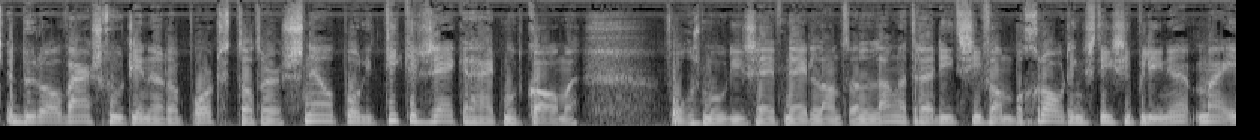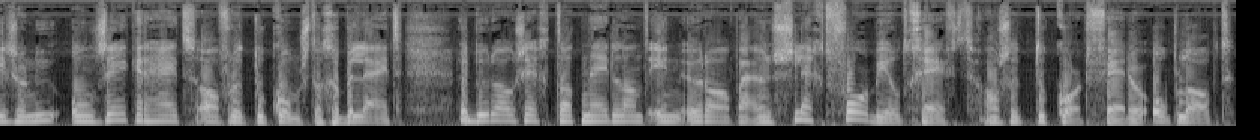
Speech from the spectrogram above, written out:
Het bureau waarschuwt in een rapport dat er snel politieke zekerheid moet komen. Volgens Moody's heeft Nederland een lange traditie van begrotingsdiscipline, maar is er nu onzekerheid over het toekomstige beleid. Het bureau zegt dat Nederland in Europa een slecht voorbeeld geeft als het tekort verder oploopt.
